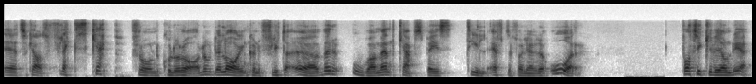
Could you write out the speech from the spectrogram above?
ett så kallat flexcap från Colorado där lagen kunde flytta över oanvänt cap space till efterföljande år. Vad tycker vi om det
